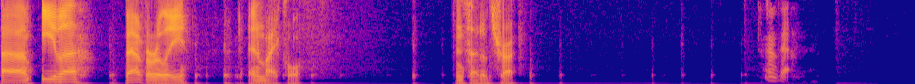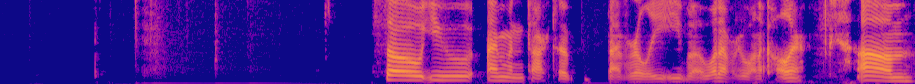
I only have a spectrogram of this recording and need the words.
um, Eva, Beverly, and Michael inside of the truck. Okay. So you, I'm going to talk to Beverly, Eva, whatever you want to call her. Um,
